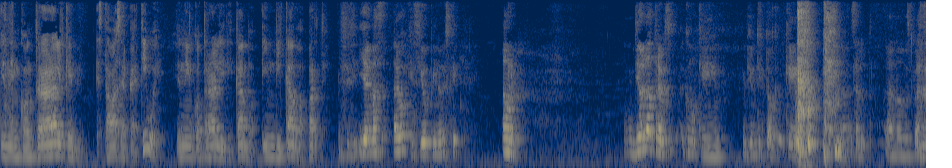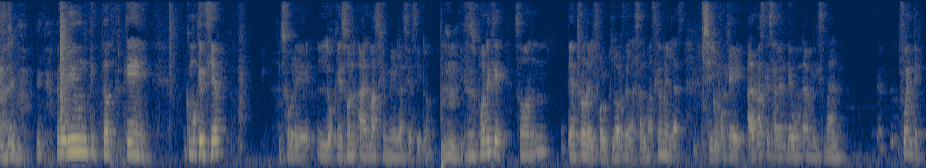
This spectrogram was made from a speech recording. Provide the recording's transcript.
en encontrar al que estaba cerca de ti, güey, en encontrar al indicado, indicado aparte. Sí, sí. Y además, algo que sí opino es que. Ah, bueno. Yo la otra vez, como que vi un TikTok que. Salud. Ah, no, no, espera. Pero vi un TikTok que. Como que decía sobre lo que son almas gemelas y así, ¿no? Y se supone que son dentro del folclore de las almas gemelas, Sí. como que almas que salen de una misma fuente.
